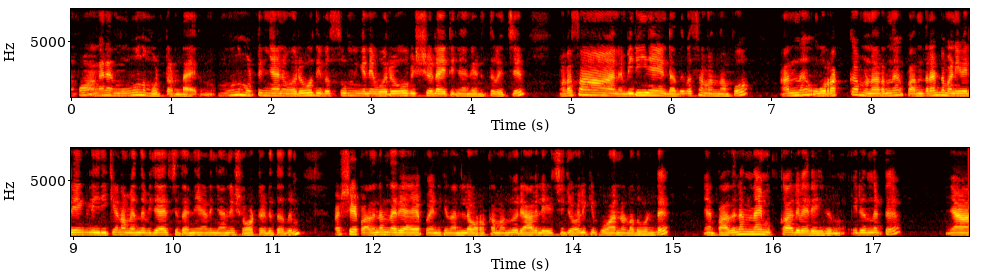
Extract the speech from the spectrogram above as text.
അപ്പോൾ അങ്ങനെ മൂന്ന് മുട്ടുണ്ടായിരുന്നു. മൂന്ന് മുട്ട് ഞാൻ ഓരോ ദിവസവും ഇങ്ങനെ ഓരോ വിഷ്വലായിട്ട് ഞാൻ എടുത്തു വെച്ച് അവസാനം വിരിയേണ്ട ദിവസം വന്നപ്പോൾ അന്ന് ഉറക്കമുണർന്ന് പന്ത്രണ്ട് മണിവരെയെങ്കിലും ഇരിക്കണമെന്ന് വിചാരിച്ച് തന്നെയാണ് ഞാൻ ഷോട്ട് എടുത്തതും. പക്ഷേ പതിനൊന്നര ആയപ്പോൾ എനിക്ക് നല്ല ഉറക്കം വന്നു. രാവിലെ എഴുച്ച് ജോലിക്ക് പോകാനുള്ളത് കൊണ്ട് ഞാൻ പതിനൊന്നേ മുക്കാൽ വരെ ഇരുന്നു. ഇരുന്നിട്ട് ഞാൻ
